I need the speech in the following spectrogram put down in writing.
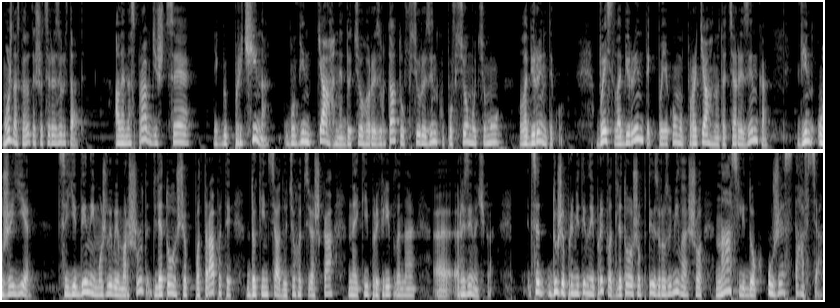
Можна сказати, що це результат. Але насправді ж це якби причина, бо він тягне до цього результату всю резинку по всьому цьому лабіринтику. Весь лабіринтик, по якому протягнута ця резинка, він уже є. Це єдиний можливий маршрут для того, щоб потрапити до кінця, до цього цвяшка, на який прикріплена е, резиночка. Це дуже примітивний приклад для того, щоб ти зрозуміла, що наслідок уже стався.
